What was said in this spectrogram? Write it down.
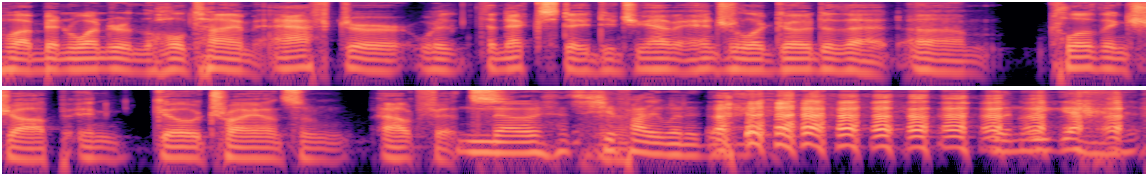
well, I've been wondering the whole time. After with the next day, did you have Angela go to that um, clothing shop and go try on some outfits? No, she probably wouldn't have done it. when we got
